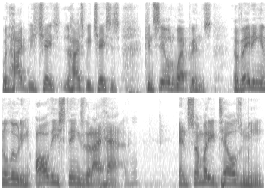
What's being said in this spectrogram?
with high speed chase, high speed chases, concealed weapons, evading and eluding, all these things that I had, and somebody tells me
